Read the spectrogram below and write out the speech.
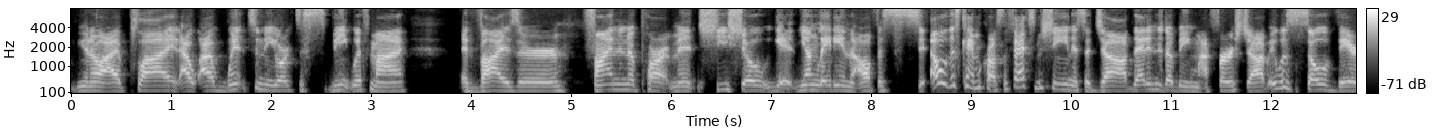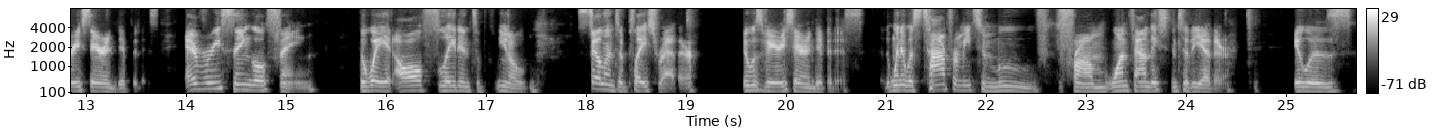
you know, I applied, I, I went to New York to meet with my advisor, find an apartment. She showed get young lady in the office. Oh, this came across the fax machine. It's a job that ended up being my first job. It was so very serendipitous. Every single thing, the way it all flayed into you know fell into place rather. It was very serendipitous. When it was time for me to move from one foundation to the other, it was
